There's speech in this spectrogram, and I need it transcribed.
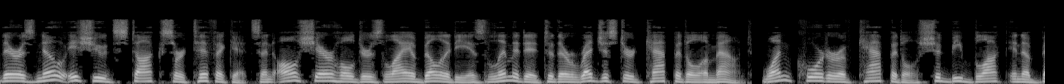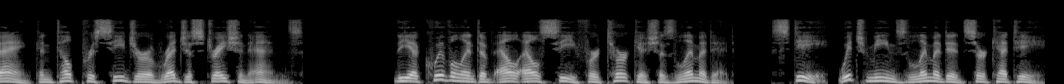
There is no issued stock certificates and all shareholders' liability is limited to their registered capital amount. One quarter of capital should be blocked in a bank until procedure of registration ends. The equivalent of LLC for Turkish is limited sti, which means limited şirketi.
